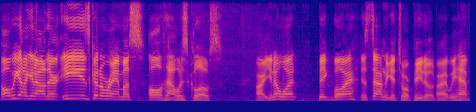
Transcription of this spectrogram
Oh, we got to get out of there. He is going to ram us. Oh, that was close. All right, you know what, big boy? It's time to get torpedoed. All right, we have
